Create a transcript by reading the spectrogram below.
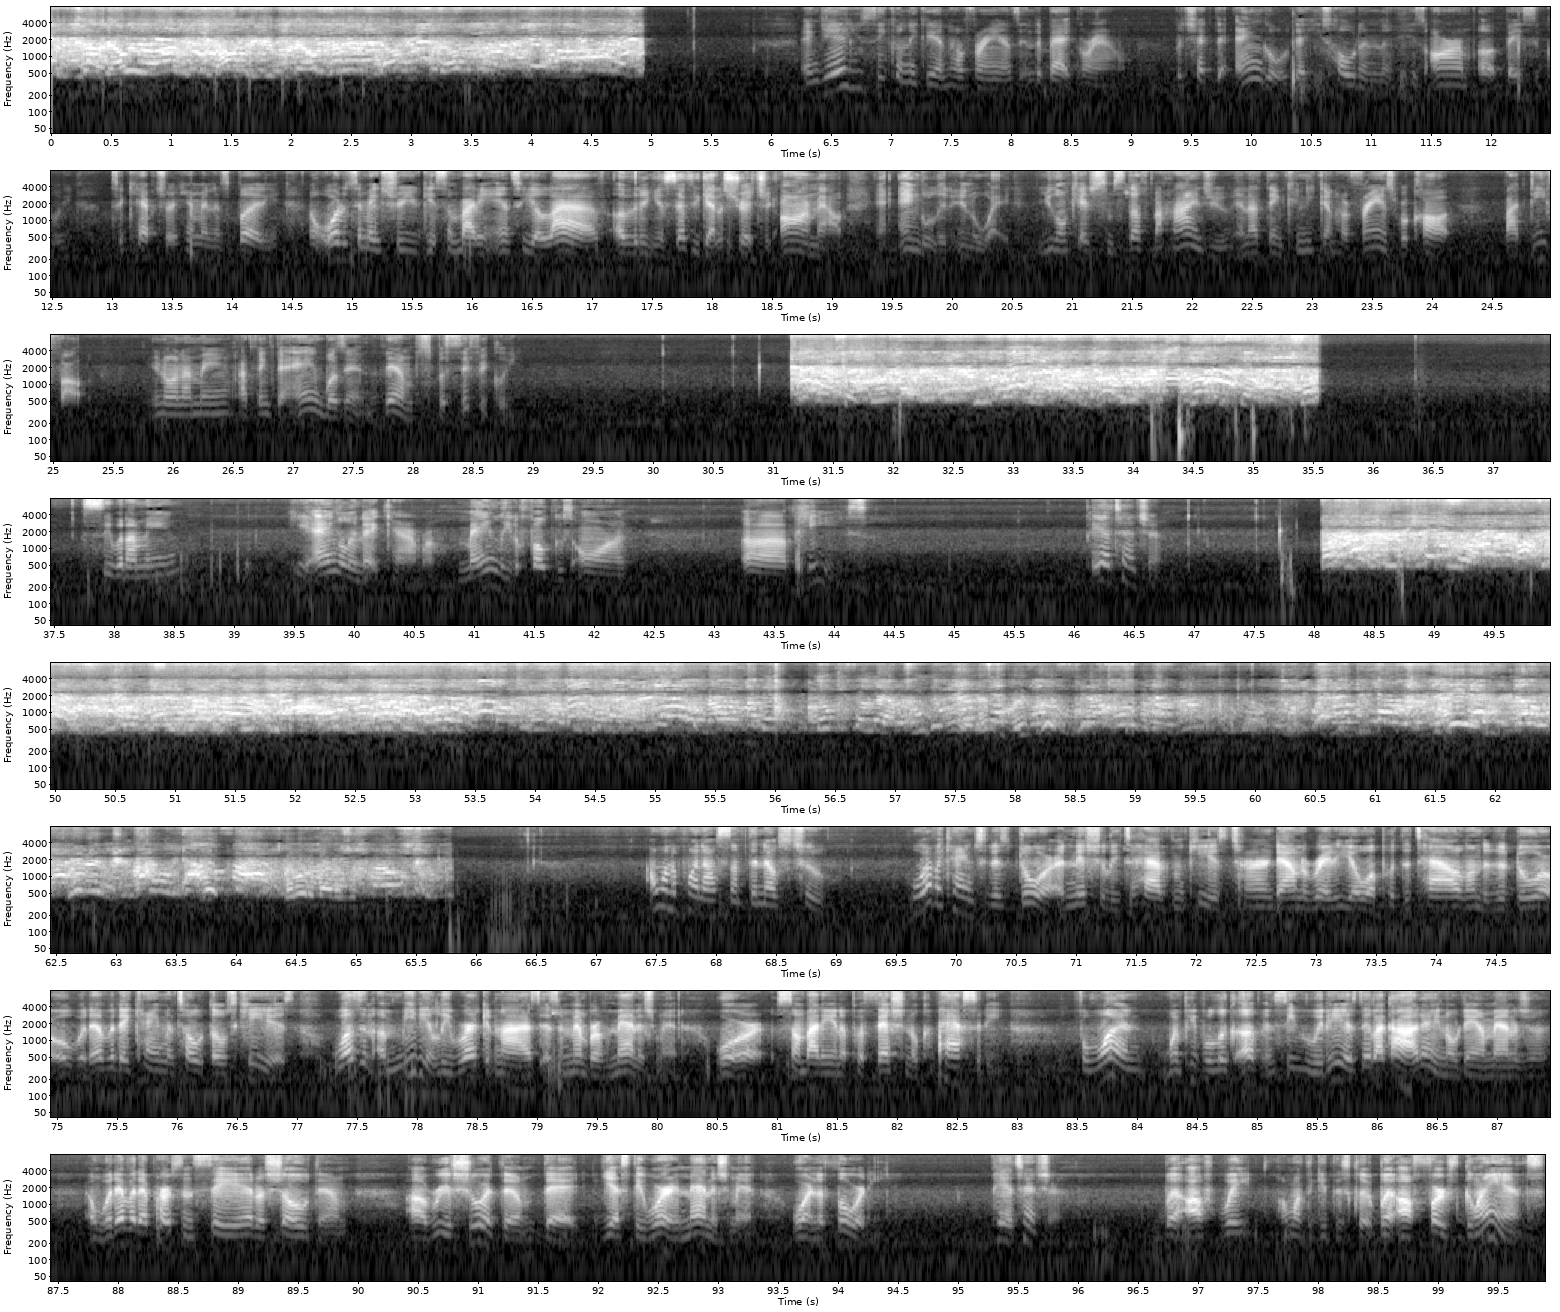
yeah, you see Kenneka and her friends in the background. But check the angle that he's holding his arm up, basically, to capture him and his buddy. In order to make sure you get somebody into your live, other than yourself, you got to stretch your arm out and angle it in a way. You're going to catch some stuff behind you. And I think Kenneka and her friends were caught by default. You know what I mean? I think the aim wasn't them specifically. See what I mean? He angling that camera mainly to focus on uh peas. Pay attention. Something else too. Whoever came to this door initially to have them kids turn down the radio or put the towel under the door or whatever they came and told those kids wasn't immediately recognized as a member of management or somebody in a professional capacity. For one, when people look up and see who it is, they're like, ah, there ain't no damn manager. And whatever that person said or showed them uh, reassured them that, yes, they were in management or in authority. Pay attention. But off, wait, I want to get this clear. But off first glance,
